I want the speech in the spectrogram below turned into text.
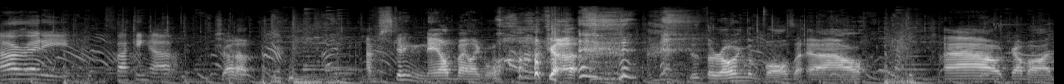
Already fucking up. Shut up. I'm just getting nailed by like Wakka. just throwing the balls. At, ow! Ow! Come on.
